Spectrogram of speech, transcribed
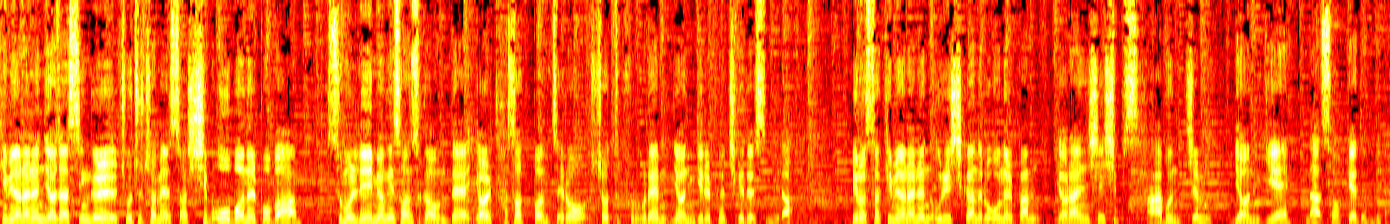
김연아는 여자 싱글 조추첨에서 15번을 뽑아 24명의 선수 가운데 15번째로 쇼트 프로그램 연기를 펼치게 됐습니다. 이로써 김연아는 우리 시간으로 오늘 밤 11시 14분쯤 연기에 나서게 됩니다.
